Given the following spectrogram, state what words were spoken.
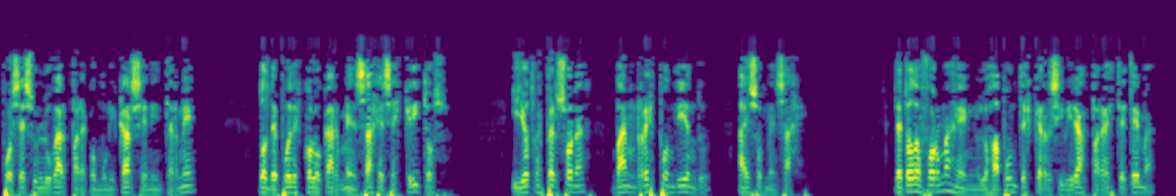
pues es un lugar para comunicarse en Internet donde puedes colocar mensajes escritos y otras personas van respondiendo a esos mensajes. De todas formas, en los apuntes que recibirás para este tema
